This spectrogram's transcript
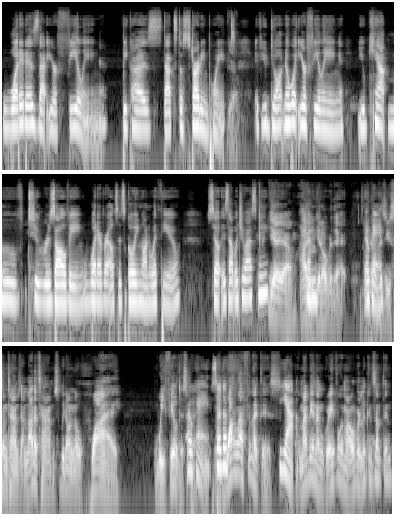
what it is that you're feeling because that's the starting point. Yeah. If you don't know what you're feeling, you can't move to resolving whatever else is going on with you. So is that what you asked me? Yeah, yeah. How do Um, you get over that? okay. Because you sometimes, a lot of times, we don't know why we feel this way. Okay. So Like, the why do I feel like this? yeah. Am I being ungrateful? Am I overlooking something?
